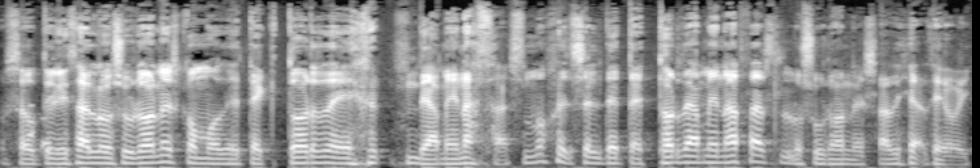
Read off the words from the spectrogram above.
O sea, utilizan los hurones como detector de, de amenazas, ¿no? Es el detector de amenazas los hurones a día de hoy.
